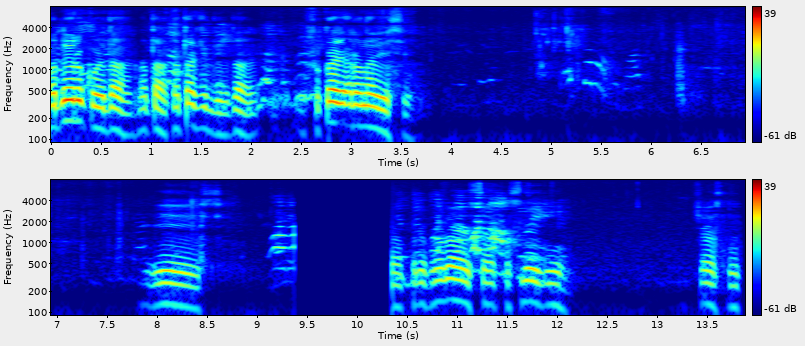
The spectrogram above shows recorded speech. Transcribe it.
Одною рукою, да. Отак, отак іди, да. Шукай равновесие. Приправляется последний участник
